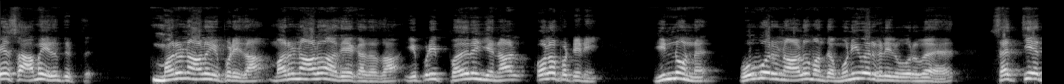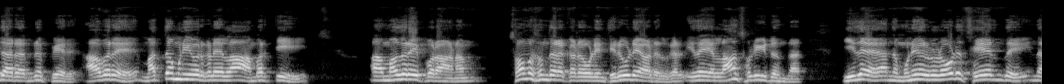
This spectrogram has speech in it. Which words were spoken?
பேசாம இருந்துட்டு. மறுநாளும் இப்படி தான். மறுநாளும் அதே கதை தான். இப்படி பதினஞ்சு நாள் கொலப்பட்டினி. இன்னொன்று ஒவ்வொரு நாளும் அந்த முனிவர்களில் ஒருவர் சத்தியதரர்னு பேர். அவர் மற்ற முனிவர்களெல்லாம் அமர்த்தி மதுரை புராணம் சோமசுந்தர கடவுளின் திருவிளையாடல்கள் இதையெல்லாம் சொல்லிக்கிட்டு இருந்தார். இதை அந்த முனிவர்களோடு சேர்ந்து இந்த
